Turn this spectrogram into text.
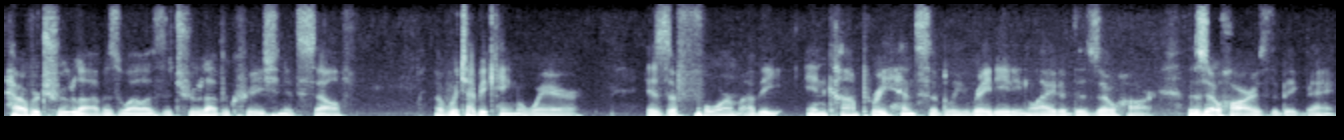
However, true love, as well as the true love of creation itself, of which I became aware, is a form of the incomprehensibly radiating light of the Zohar. The Zohar is the Big Bang.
